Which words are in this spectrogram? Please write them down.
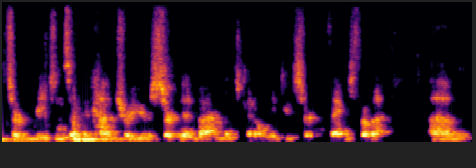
Certain regions of the country or certain environments can only do certain things from a um,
